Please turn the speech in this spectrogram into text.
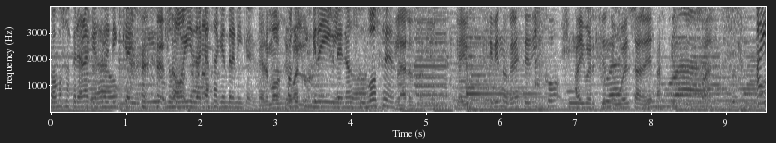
Vamos a esperar a que entre Nick Cave. No me voy a ir de acá hasta que entre Nick Cave. Hermoso, Porque igual, es increíble, ¿no? Sus voces. Claro, sonido. Que estoy viendo que en este disco hay versión de vuelta de Astrid Guzmán. Hay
